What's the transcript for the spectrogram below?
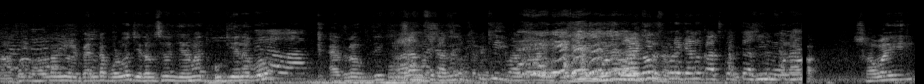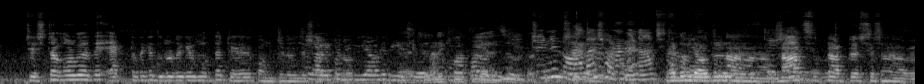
তারপর ভাবলাম ওই প্যান্টটা পরবো যেরকম সেরকম যেরকম গুটিয়ে নেব। এতটা অবধি কোনো সমস্যা নেই। কি কি মনে? সবাই চেষ্টা করবে যাতে একটা থেকে দুটো টেকের মধ্যে ট্রেনের কমপ্লিট হয়ে যায় নাচ। দাও তো না নাচ স্টেশনে হবে।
